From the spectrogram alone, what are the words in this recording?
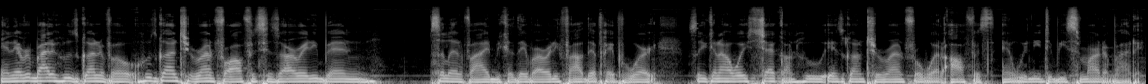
And everybody who's going to vote, who's going to run for office, has already been solidified because they've already filed their paperwork. So you can always check on who is going to run for what office, and we need to be smart about it.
